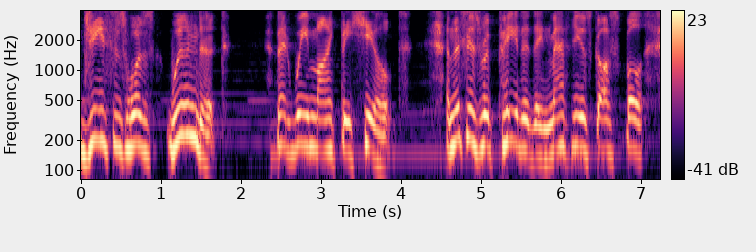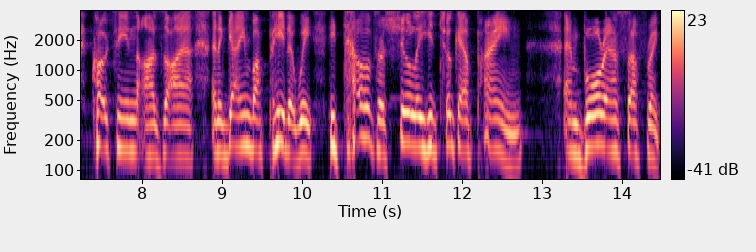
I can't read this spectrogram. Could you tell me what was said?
Jesus was wounded that we might be healed. And this is repeated in Matthew's gospel, quoting Isaiah, and again by Peter. We, he tells us, surely he took our pain and bore our suffering,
